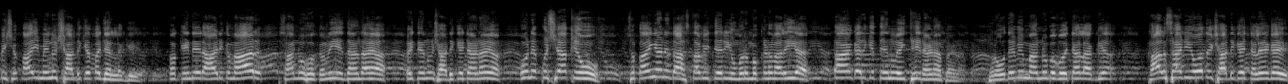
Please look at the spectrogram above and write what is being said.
ਵੀ ਸਿਪਾਹੀ ਮੈਨੂੰ ਛੱਡ ਕੇ ਭੱਜਣ ਲੱਗੇ। ਉਹ ਕਹਿੰਦੇ, ਰਾਜਕੁਮਾਰ, ਸਾਨੂੰ ਹੁਕਮ ਹੀ ਇਦਾਂ ਦਾ ਆ ਵੀ ਤੈਨੂੰ ਛੱਡ ਕੇ ਜਾਣਾ ਆ। ਉਹਨੇ ਪੁੱਛਿਆ, ਕਿਉਂ? ਸਿਪਾਹੀਆਂ ਨੇ ਦੱਸਤਾ ਵੀ ਤੇਰੀ ਉਮਰ ਮੁੱਕਣ ਵਾਲੀ ਹੈ ਤਾਂ ਕਰਕੇ ਤੈਨੂੰ ਇੱਥੇ ਰਹਿਣਾ ਪੈਣਾ। ਫਿਰ ਉਹਦੇ ਵੀ ਮਨ ਨੂੰ ਬਗੋਚਾ ਲੱਗ ਗਿਆ। ਖਾਲਸਾ ਜੀ ਉਹ ਤੇ ਛੱਡ ਕੇ ਚਲੇ ਗਏ।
